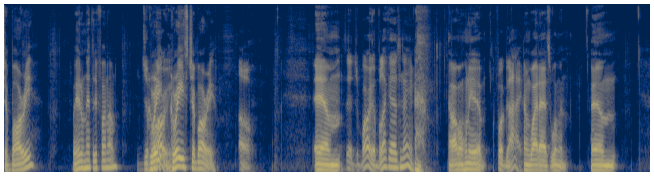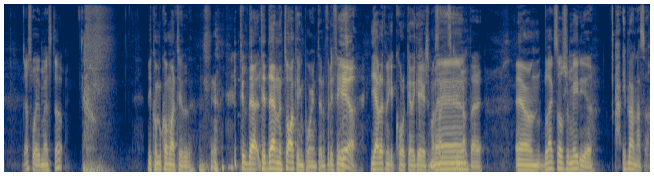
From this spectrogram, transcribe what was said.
Jabari. Vad är hon heter i förnamn? Jabari. Gra- Grace Jabari. oh. I said Jabari, a black ass name ja, hon är for a guy. en white ass woman. Ehm, That's why he messed up. vi kommer komma till, till, de, till den talking pointen, för det finns Yeah. jävligt mycket korkade grejer som har sagts kring allt det här. Ehm, Black social media. ibland alltså.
